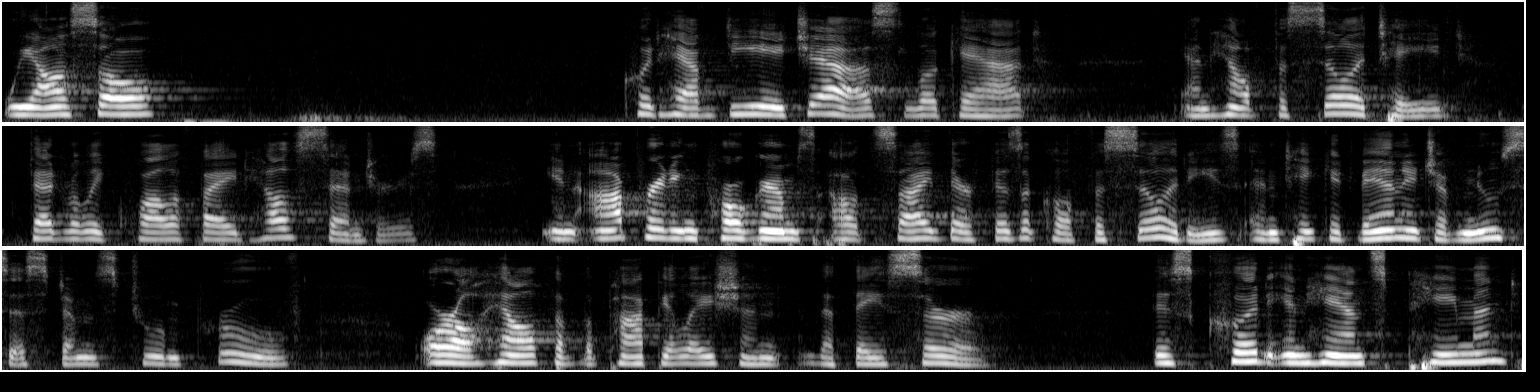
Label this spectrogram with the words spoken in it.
We also could have DHS look at and help facilitate federally qualified health centers in operating programs outside their physical facilities and take advantage of new systems to improve oral health of the population that they serve. This could enhance payment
